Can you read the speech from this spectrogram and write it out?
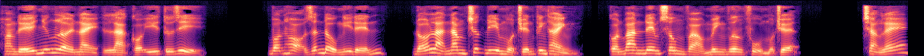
Hoàng đế những lời này là có ý tứ gì? Bọn họ dẫn đầu nghĩ đến, đó là năm trước đi một chuyến kinh thành, còn ban đêm xông vào Minh Vương phủ một chuyện. Chẳng lẽ,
